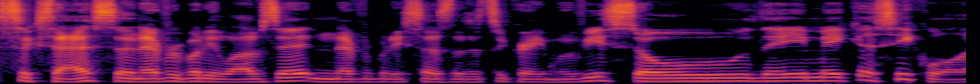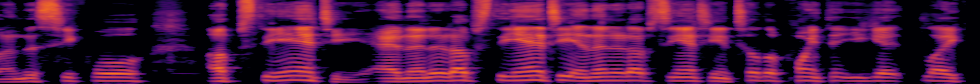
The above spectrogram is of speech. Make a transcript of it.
success and everybody loves it and everybody says that it's a great movie so they make a sequel and the sequel ups the ante and then it ups the ante and then it ups the ante until the point that you get like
